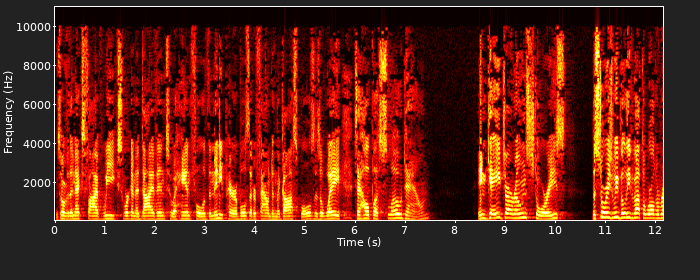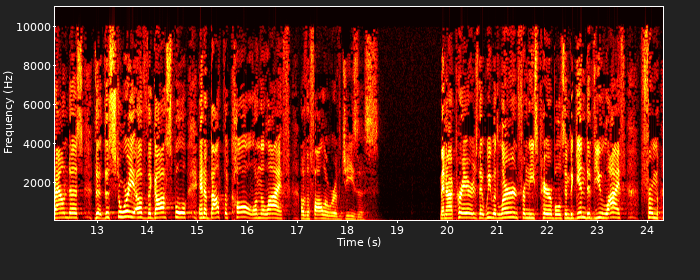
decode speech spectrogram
And so over the next five weeks, we're going to dive into a handful of the many parables that are found in the Gospels as a way to help us slow down, engage our own stories, the stories we believe about the world around us, the, the story of the gospel, and about the call on the life of the follower of Jesus. And our prayer is that we would learn from these parables and begin to view life from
